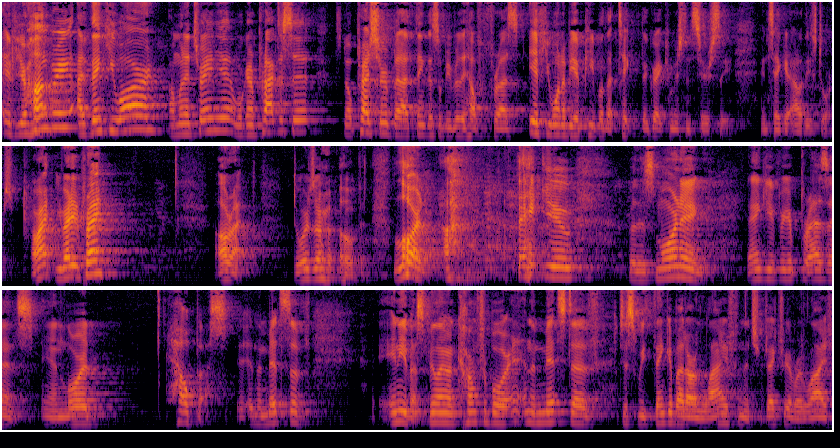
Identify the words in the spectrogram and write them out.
if you're hungry, I think you are. I'm going to train you. We're going to practice it. There's no pressure, but I think this will be really helpful for us if you want to be a people that take the Great Commission seriously and take it out of these doors. All right, you ready to pray? All right, doors are open. Lord, thank you for this morning. Thank you for your presence. And Lord, help us in the midst of any of us feeling uncomfortable or in the midst of just we think about our life and the trajectory of our life.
